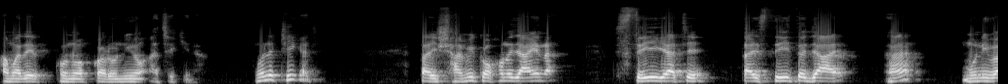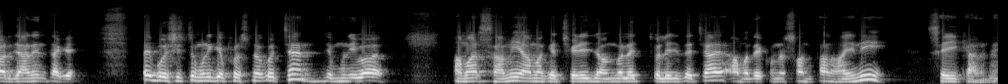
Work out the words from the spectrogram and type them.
আমাদের কোনো করণীয় আছে কিনা? বলে, ঠিক আছে। তাই স্বামী কখনো যায় না। স্ত্রী গেছে, তাই স্ত্রী তো যায়। হ্যাঁ? মুনিবার জানেন তাকে। তাই বৈশিষ্ট্য মুনিকে প্রশ্ন করছেন যে, মুনিবার, আমার স্বামী আমাকে ছেড়ে জঙ্গলে চলে যেতে চায়, আমাদের কোনো সন্তান হয়নি? সেই কারণে।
